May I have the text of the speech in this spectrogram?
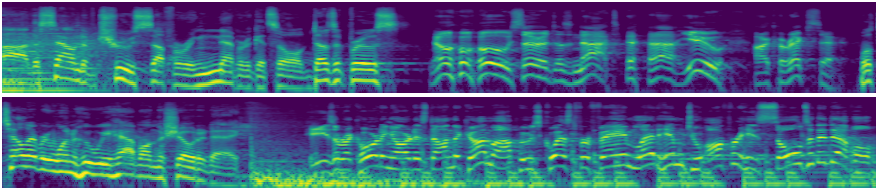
Ah, the sound of true suffering never gets old, does it, Bruce? No, sir, it does not. you are correct, sir. Well, tell everyone who we have on the show today. He's a recording artist on the come up whose quest for fame led him to offer his soul to the devil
